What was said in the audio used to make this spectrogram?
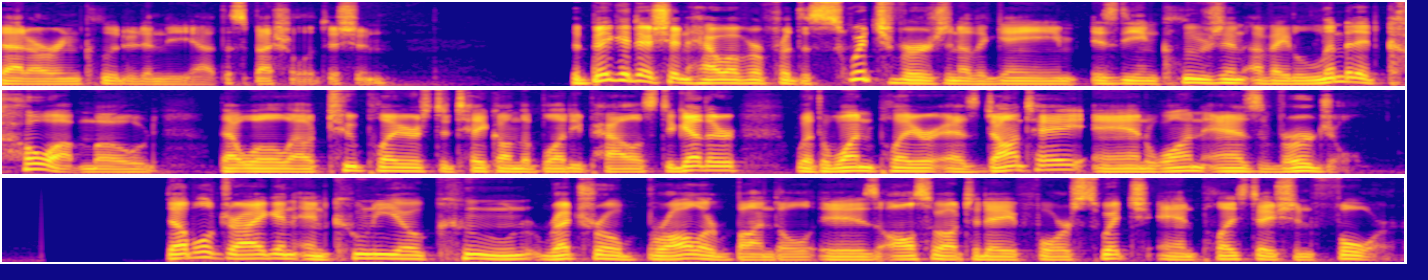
that are included in the uh, the special edition. The big addition, however, for the Switch version of the game is the inclusion of a limited co-op mode that will allow two players to take on the Bloody Palace together, with one player as Dante and one as Vergil. Double Dragon and Kunio Kun Retro Brawler Bundle is also out today for Switch and PlayStation 4.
